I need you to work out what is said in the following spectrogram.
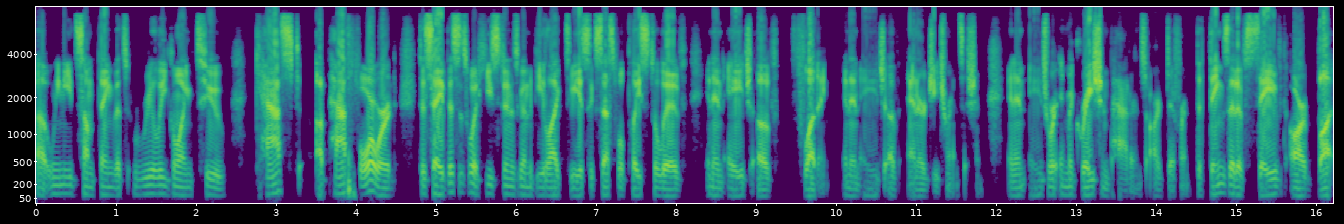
Uh, we need something that's really going to cast a path forward to say this is what Houston is going to be like to be a successful place to live in an age of flooding, in an age of energy transition, in an age where immigration patterns are different. The things that have saved our butt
